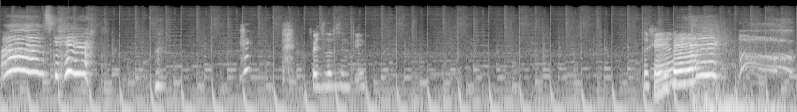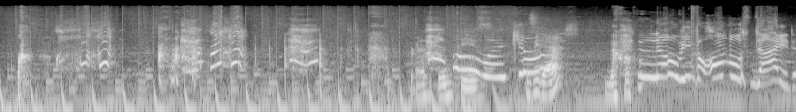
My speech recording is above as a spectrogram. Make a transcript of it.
Ah, I'm scared. Fridge lives in P. It's okay. Now? Rest in peace. oh my god! Is he dead? No. No, we've almost died!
